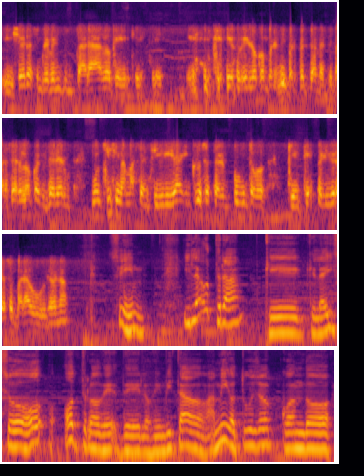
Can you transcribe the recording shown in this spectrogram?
Y yo era simplemente un tarado que, que, que, lo comprendí perfectamente. Para ser loco hay que tener muchísima más sensibilidad, incluso hasta el punto que, que es peligroso para uno, ¿no? Sí. Y la otra que, la hizo otro de, los invitados, amigo tuyo, cuando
